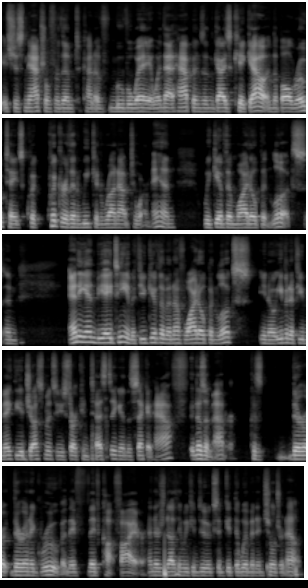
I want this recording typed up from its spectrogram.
it's just natural for them to kind of move away. And when that happens and guys kick out and the ball rotates quick quicker than we can run out to our man, we give them wide open looks. And any NBA team, if you give them enough wide open looks, you know, even if you make the adjustments and you start contesting in the second half, it doesn't matter because they're they're in a groove and they've they've caught fire and there's nothing we can do except get the women and children out.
